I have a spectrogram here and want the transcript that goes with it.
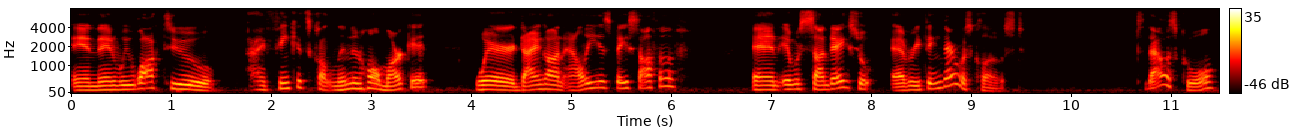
And then we walked to, I think it's called Leadenhall Market, where Diagon Alley is based off of. And it was Sunday, so everything there was closed. So that was cool.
